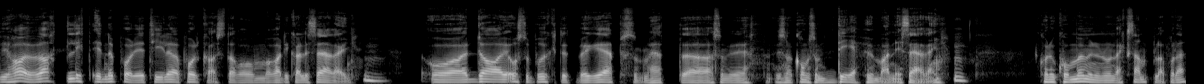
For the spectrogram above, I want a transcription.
Vi har jo vært litt inne på det i tidligere podkaster om radikalisering. Mm. Og da har jeg også brukt et begrep som heter, som vi, vi snakker om som dehumanisering. Mm. Kan du komme med noen eksempler på det?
